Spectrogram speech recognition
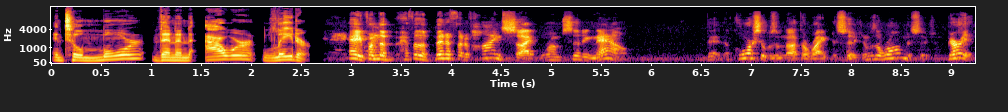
until more than an hour later. Hey, from the from the benefit of hindsight, where I'm sitting now, of course it was not the right decision. It was the wrong decision. Period.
